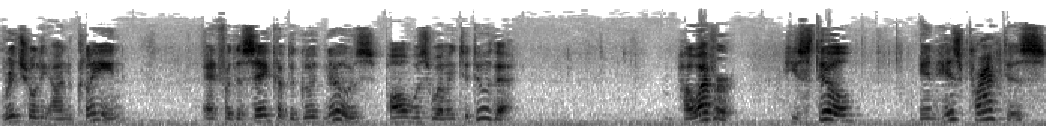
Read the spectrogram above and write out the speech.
ritually unclean, and for the sake of the good news, Paul was willing to do that. However, he still, in his practice,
